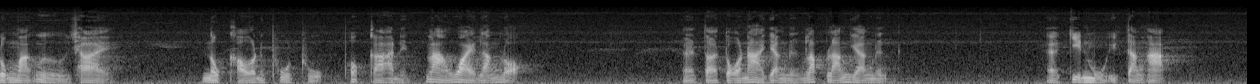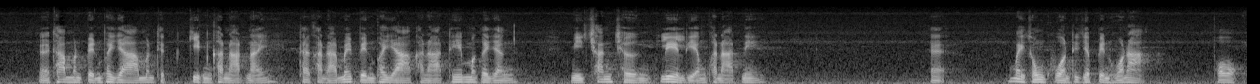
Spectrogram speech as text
ลงมา เออใช่ นกเขาเนี่ยพูดถูกเพราะกาเนี่ยหน้าไหวหลังหลอกต่อต่อหน้าอย่างหนึ่ง รับหลังอย่างหนึ่งกินหมูอีกต่างหากถ้ามันเป็นพญามันจะกินขนาดไหน ถ้าขนาดไม่เป็นพญาขนาดที่มันก็ยังมีชั้นเชิงเลี่ยเหลี่ยมขนาดนี้ ไม่สมควรที่จะเป็นหัวหน้า เพราะค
